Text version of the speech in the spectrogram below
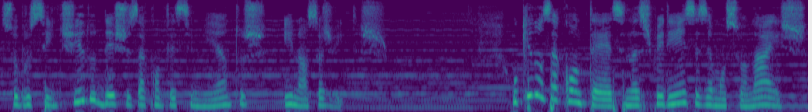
sobre o sentido destes acontecimentos em nossas vidas. O que nos acontece nas experiências emocionais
